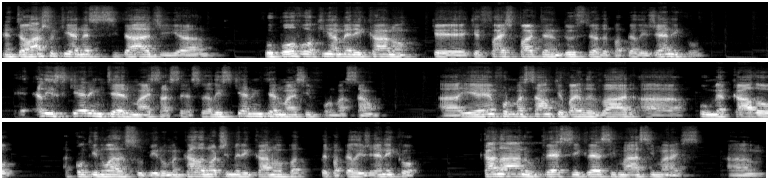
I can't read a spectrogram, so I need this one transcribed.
Então, acho que a necessidade, uh, o povo aqui americano que, que faz parte da indústria de papel higiênico, eles querem ter mais acesso, eles querem ter mais informação. Uh, e é a informação que vai levar uh, o mercado a continuar a subir. O mercado norte-americano de papel higiênico, cada ano cresce e cresce mais e mais. Um,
